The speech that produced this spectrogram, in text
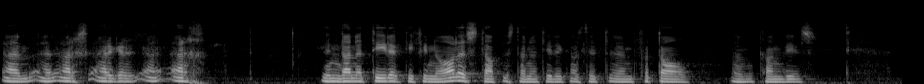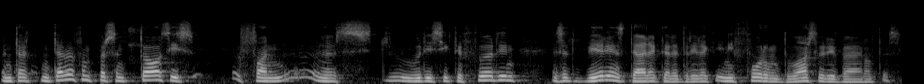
ehm um, erg erger erg en dan natuurlik die finale stap is dan natuurlik as dit ehm um, fataal ehm um, kan wees. In, ter, in terme van persentasies van uh, hoe die siekte voordoen, is dit weer eens duidelik dat dit redelik uniform dwars oor die wêreld is.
